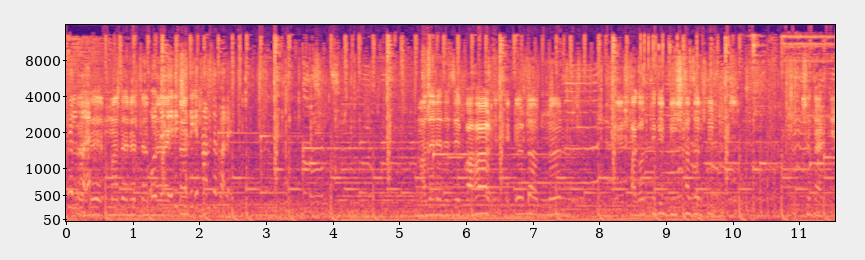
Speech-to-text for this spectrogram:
ফেল হয় মাদারেতে এদিক সেদিকে থামতে পারে। মাদারেতে যে পাহাড় এটা হলো আপনার সাগর থেকে বিশ হাজার ফিট আর কি।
